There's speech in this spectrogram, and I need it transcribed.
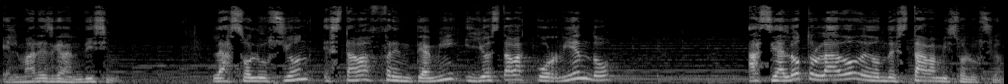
El mar es grandísimo. La solución estaba frente a mí y yo estaba corriendo hacia el otro lado de donde estaba mi solución.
